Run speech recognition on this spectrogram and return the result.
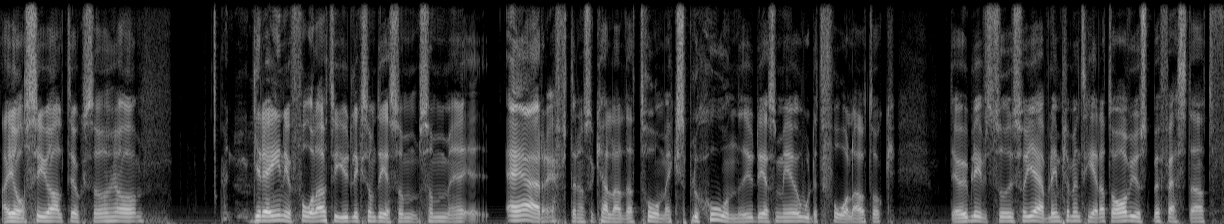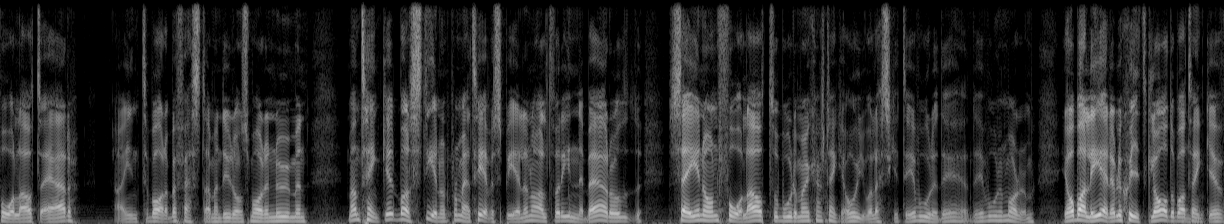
Ja, jag ser ju alltid också, jag, grejen är Fallout är ju liksom det som, som eh, är efter en så kallad atomexplosion. Det är ju det som är ordet Fallout och det har ju blivit så, så jävla implementerat av just Befästa att Fallout är ja, inte bara Befästa, men det är de som har det nu, men man tänker bara stenhårt på de här tv-spelen och allt vad det innebär och säger någon Fallout så borde man ju kanske tänka oj vad läskigt det vore, det, det vore en mardröm. Jag bara ler, jag blir skitglad och bara tänker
